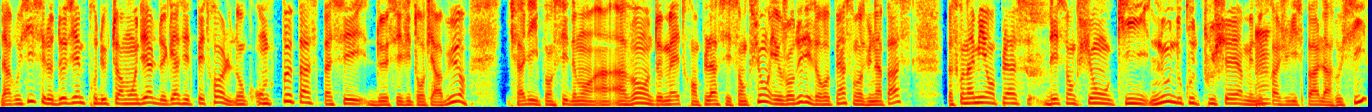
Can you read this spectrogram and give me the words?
La Russie c'est le deuxième producteur mondial de gaz et de pétrole, donc on ne peut pas se passer de ces hydrocarbures. Il fallait y penser évidemment avant de mettre en place ces sanctions. Et aujourd'hui, les Européens sont dans une impasse parce qu'on a mis en place des sanctions qui, nous, nous coûtent plus cher, mais ne mmh. fragilisent pas la Russie.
